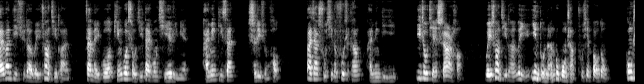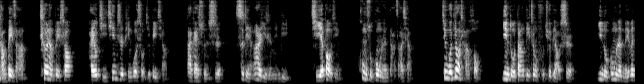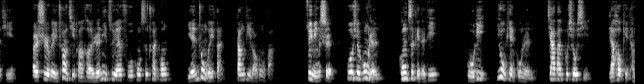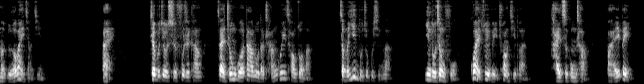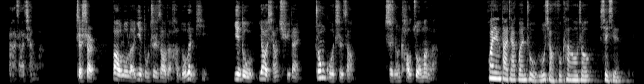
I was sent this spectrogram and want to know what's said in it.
台湾地区的伟创集团在美国苹果手机代工企业里面排名第三，实力雄厚。大家熟悉的富士康排名第一。一周前十二号，伟创集团位于印度南部工厂出现暴动，工厂被砸，车辆被烧，还有几千只苹果手机被抢，大概损失四点二亿人民币。企业报警控诉工人打砸抢。经过调查后，印度当地政府却表示，印度工人没问题，而是伟创集团和人力资源服务公司串通，严重违反当地劳动法，罪名是剥削工人，工资给的低，鼓励诱骗工人加班不休息。然后给他们额外奖金。哎，这不就是富士康在中国大陆的常规操作吗？怎么印度就不行了？印度政府怪罪伟创集团，台资工厂白被打砸抢了。这事儿暴露了印度制造的很多问题。印度要想取代中国制造，只能靠做梦了。欢迎大家关注卢晓夫看欧洲，谢谢。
